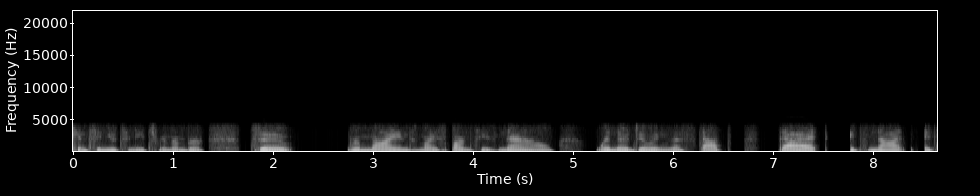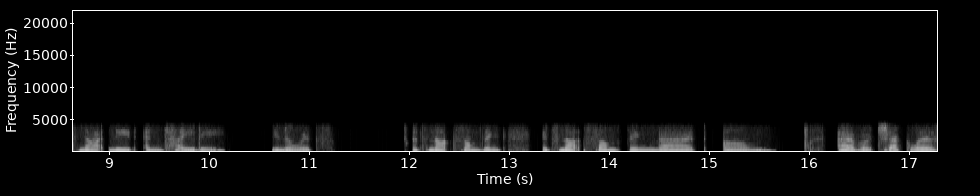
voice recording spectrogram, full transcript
continue to need to remember, to remind my sponsees now when they're doing this step that it's not it's not neat and tidy you know it's it's not something it's not something that um i have a checklist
